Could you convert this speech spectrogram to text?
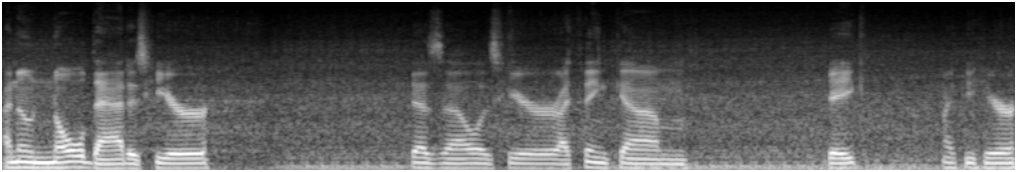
I know Noel Dad is here. Dezel is here. I think um, Jake might be here.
